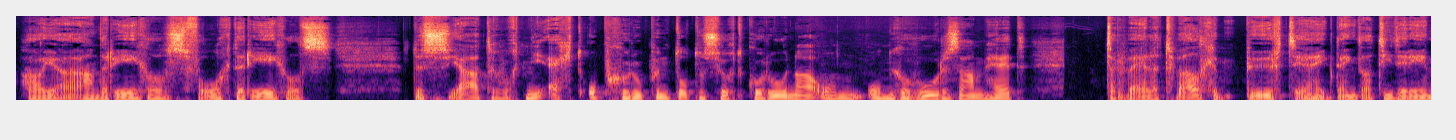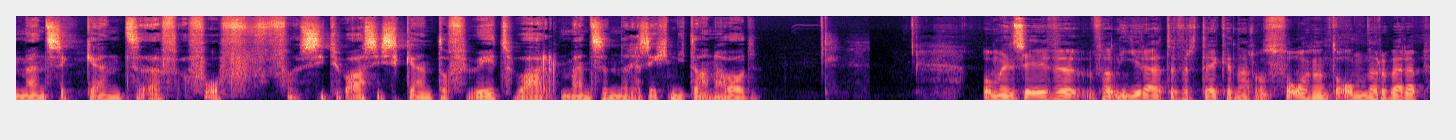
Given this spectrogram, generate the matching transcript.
hou je aan de regels, volg de regels. Dus ja, er wordt niet echt opgeroepen tot een soort corona-ongehoorzaamheid. terwijl het wel gebeurt. Ja. Ik denk dat iedereen mensen kent of, of situaties kent of weet waar mensen er zich niet aan houden. Om eens even van hieruit te vertrekken naar ons volgend onderwerp.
